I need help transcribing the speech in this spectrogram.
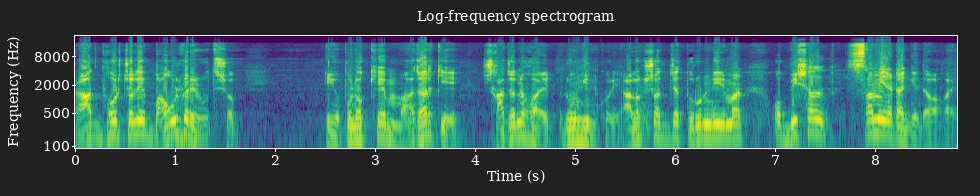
রাতভর চলে বাউল গানের উৎসব। এই উপলক্ষে মাজারকে সাজানো হয় রঙিন করে। আলোকসজ্জা, তরুণ নির্মাণ ও বিশাল সামিনা টাঙিয়ে দেওয়া হয়।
